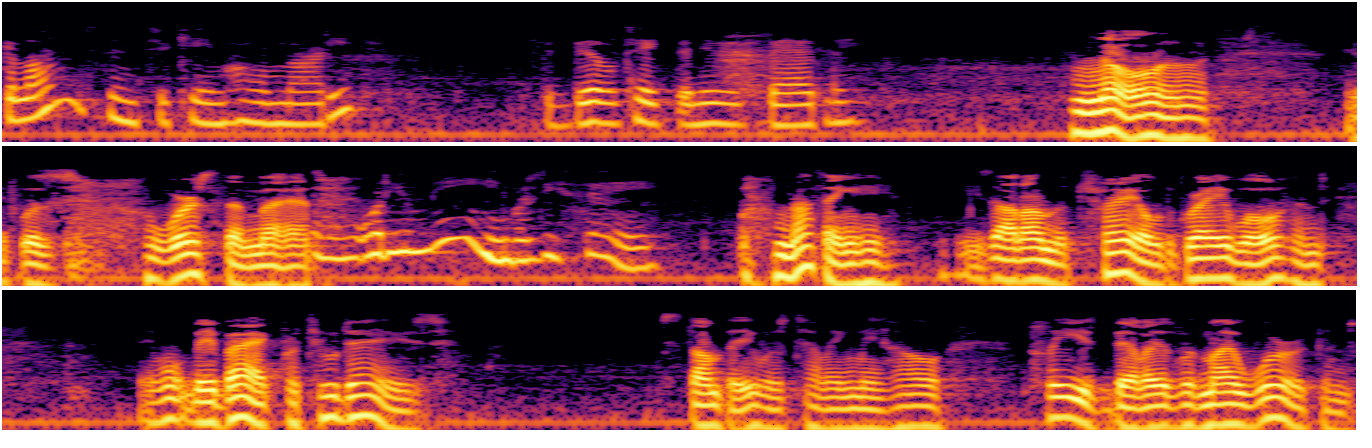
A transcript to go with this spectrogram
glum since you came home, Marty. Did Bill take the news badly? No, uh, it was worse than that. What do you mean? What did he say? Nothing. He, he's out on the trail with Grey Wolf, and they won't be back for two days. Stumpy was telling me how pleased Bill is with my work and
